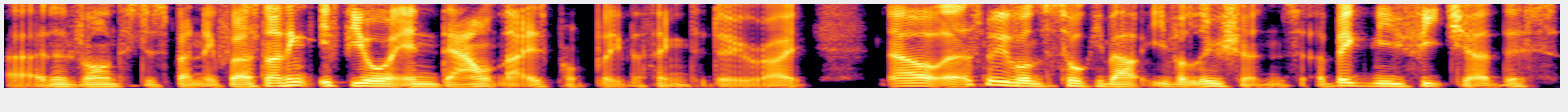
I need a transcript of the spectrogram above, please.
uh, an advantage of spending first. And I think if you're in doubt, that is probably the thing to do, right? Now, let's move on to talking about evolutions, a big new feature this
